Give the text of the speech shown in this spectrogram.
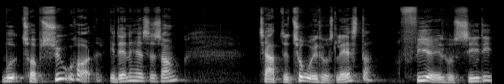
mod top 7 hold i denne her sæson. Tabte 2-1 hos Leicester, 4-1 hos City,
